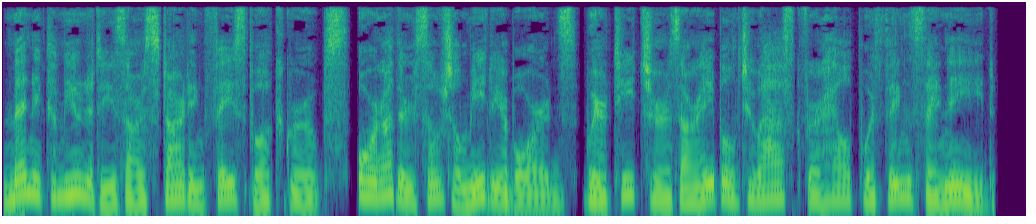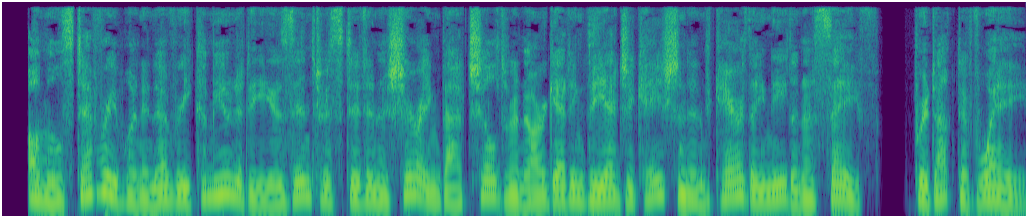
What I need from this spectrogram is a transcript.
Many communities are starting Facebook groups or other social media boards where teachers are able to ask for help with things they need. Almost everyone in every community is interested in assuring that children are getting the education and care they need in a safe, productive way.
